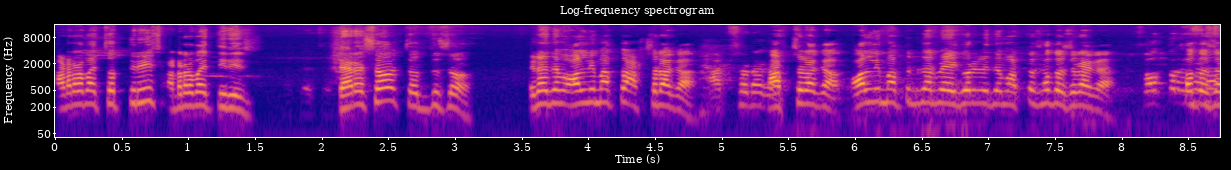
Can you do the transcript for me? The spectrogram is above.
আঠারো বাই ছত্রিশ আঠারো বাই তিরিশ। তেরোশো চোদ্দশো। এটা দেবে অনলি মাত্র আটশো টাকা। আটশো টাকা। আটশো টাকা। অনলি মাত্র দেবে এই করে দেবে মাত্র সতেরোশো টাকা। সতেরোশো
